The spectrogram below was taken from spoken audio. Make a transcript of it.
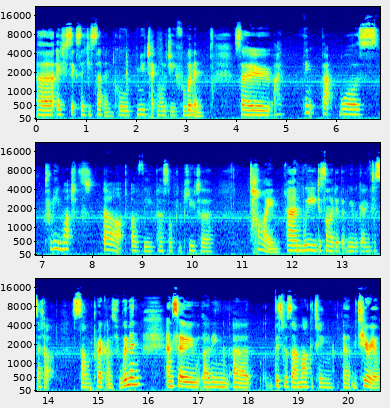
Uh, 86, 87, called New Technology for Women. So I think that was pretty much the start of the personal computer time, and we decided that we were going to set up some programs for women. And so, I mean, uh, this was our marketing uh, material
